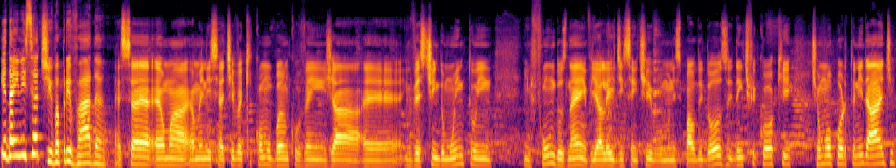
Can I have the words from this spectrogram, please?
e da iniciativa privada. Essa é uma, é uma iniciativa que, como o banco vem já é, investindo muito em em fundos, né, via lei de incentivo municipal do idoso, identificou que tinha uma oportunidade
